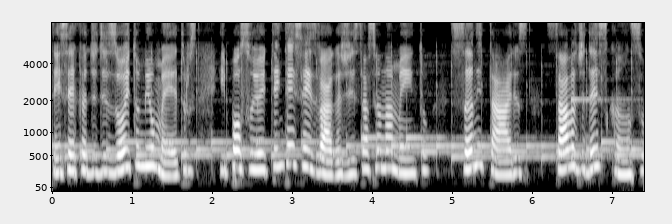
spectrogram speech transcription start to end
tem cerca de 18 mil metros e possui 86 vagas de estacionamento, sanitários, sala de descanso,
